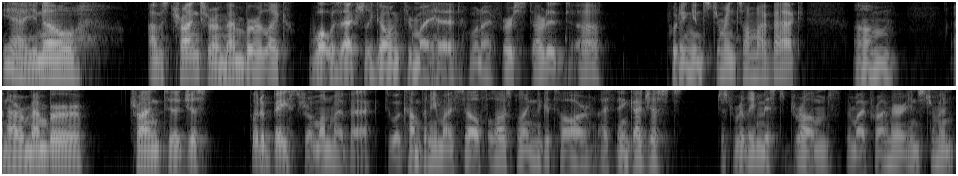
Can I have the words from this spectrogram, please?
Yeah, you know, I was trying to remember like what was actually going through my head when I first started uh, putting instruments on my back, um, and I remember trying to just put a bass drum on my back to accompany myself while I was playing the guitar. I think I just just really missed drums; they're my primary instrument,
